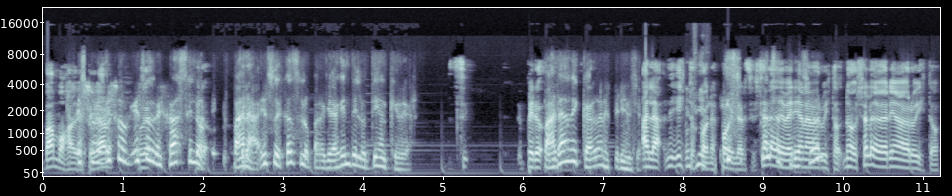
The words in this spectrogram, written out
vamos a Eso, despegar. eso, eso porque- dejáselo, para, eso dejáselo para que la gente lo tenga que ver. Sí, pero Pará de cagar experiencia. a la, esto es con spoilers, ya la deberían haber visto. No, ya la deberían haber visto.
